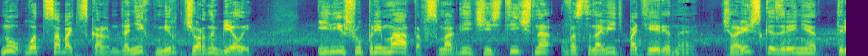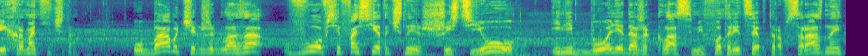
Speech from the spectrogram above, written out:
Ну, вот собаки, скажем, для них мир черно-белый. И лишь у приматов смогли частично восстановить потерянное. Человеческое зрение трихроматично – у бабочек же глаза вовсе фасеточные шестью или более даже классами фоторецепторов с разной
